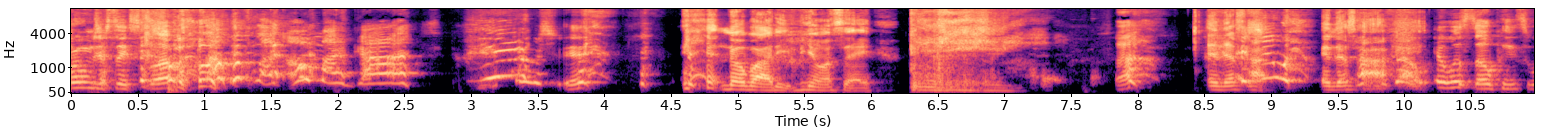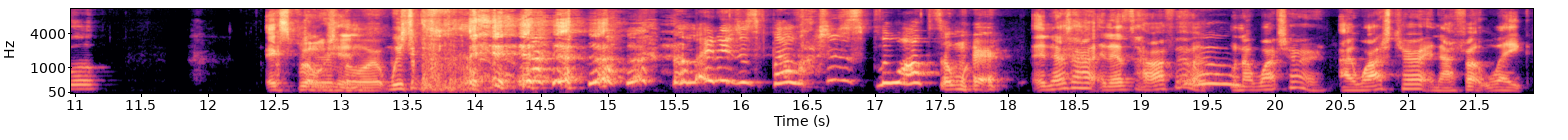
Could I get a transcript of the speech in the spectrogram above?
room just exploded I was like oh my god It was- Nobody, Beyonce. and that's how and that's how I felt. it was so peaceful Explosion. Lord, we should the lady just fell she flew off somewhere and that's how and that's how I felt when I watched her. I watched her and I felt like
